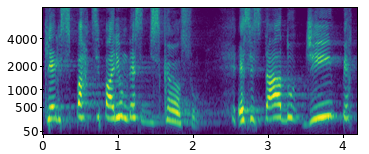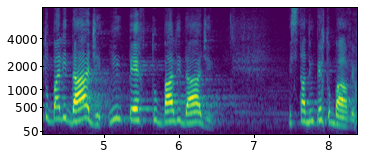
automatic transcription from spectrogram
que eles participariam desse descanso. Esse estado de imperturbabilidade, imperturbabilidade. Estado imperturbável.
